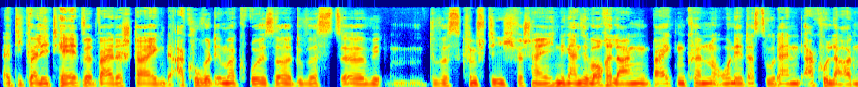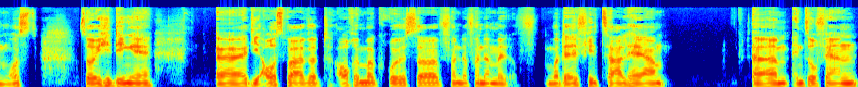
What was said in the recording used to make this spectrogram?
Äh, die Qualität wird weiter steigen, der Akku wird immer größer, du wirst, äh, du wirst künftig wahrscheinlich eine ganze Woche lang biken können, ohne dass du deinen Akku laden musst. Solche Dinge. Äh, die Auswahl wird auch immer größer von der, von der Modellvielzahl her. Ähm, insofern,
